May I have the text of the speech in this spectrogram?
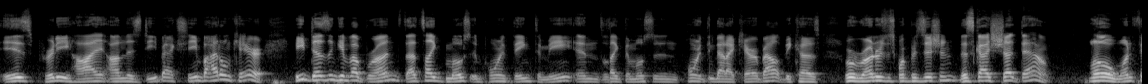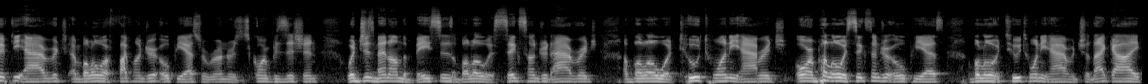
is pretty high on this D-back team, but I don't care. If he doesn't give up runs, that's like most important thing to me and like the most important thing that I care about because we're runners in scoring position. This guy's shut down. Below a 150 average and below a 500 OPS for runners in scoring position, which is men on the bases below a 600 average, a below a 220 average, or below a 600 OPS, below a 220 average. So that guy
